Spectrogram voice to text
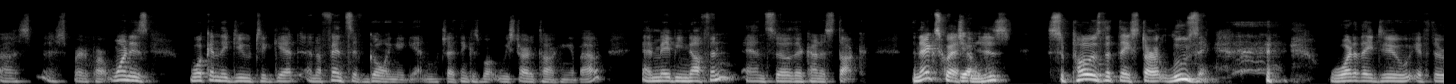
uh, uh, spread apart. One is what can they do to get an offensive going again, which I think is what we started talking about, and maybe nothing, and so they're kind of stuck. The next question yeah. is: suppose that they start losing. what do they do if the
